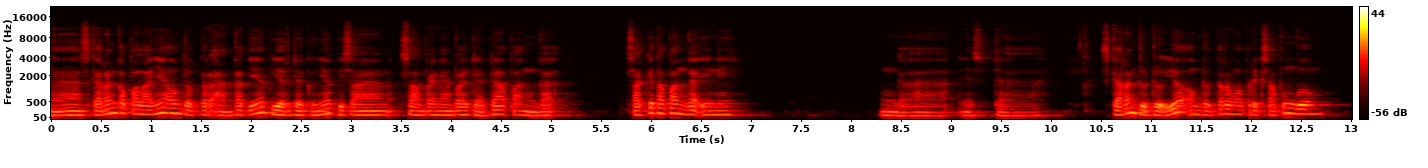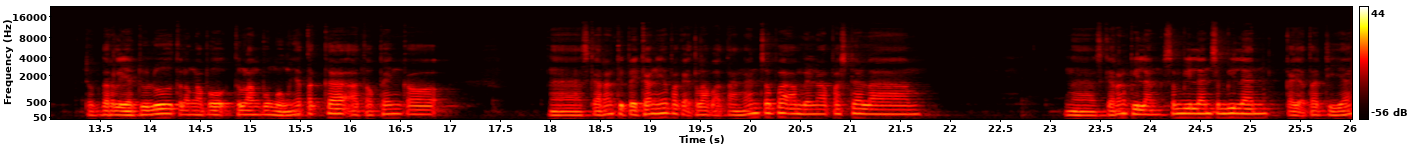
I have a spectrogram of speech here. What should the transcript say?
Nah, sekarang kepalanya Om Dokter angkat ya biar dagunya bisa sampai nempel dada apa enggak. Sakit apa enggak ini? Enggak, ya sudah. Sekarang duduk ya Om Dokter mau periksa punggung. Dokter lihat dulu tulang tulang punggungnya tegak atau bengkok. Nah, sekarang dipegang ya pakai telapak tangan, coba ambil napas dalam. Nah, sekarang bilang 99 kayak tadi ya.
